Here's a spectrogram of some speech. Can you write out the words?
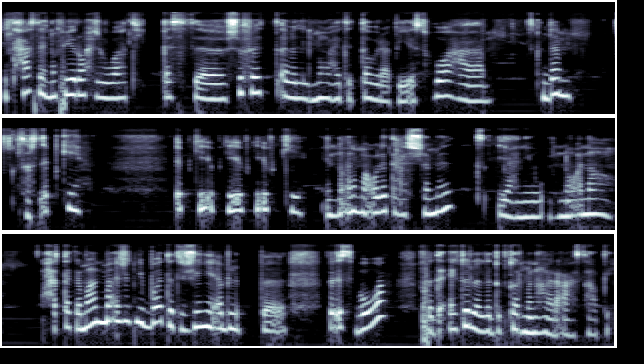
كنت حاسة إنه في روح جواتي. بس شفت قبل موعد الدورة بأسبوع دم. صرت أبكي. أبكي أبكي أبكي أبكي. إنه أنا معقولة تعشمت؟ يعني وإنه أنا حتى كمان ما أجتني بوقتها تجيني قبل بأسبوع. فدقيت له للدكتور منهار أعصابي.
